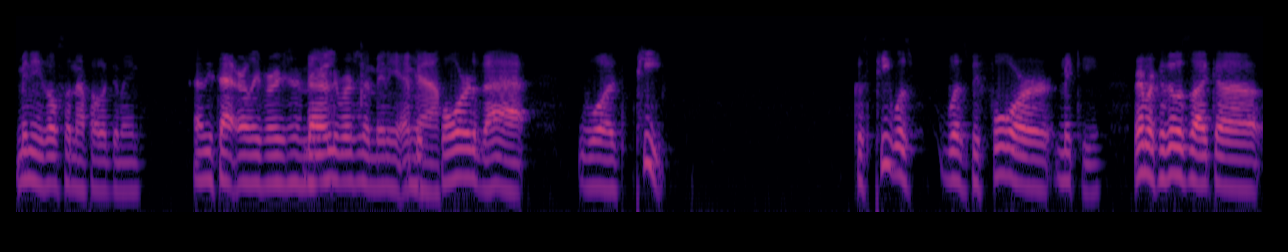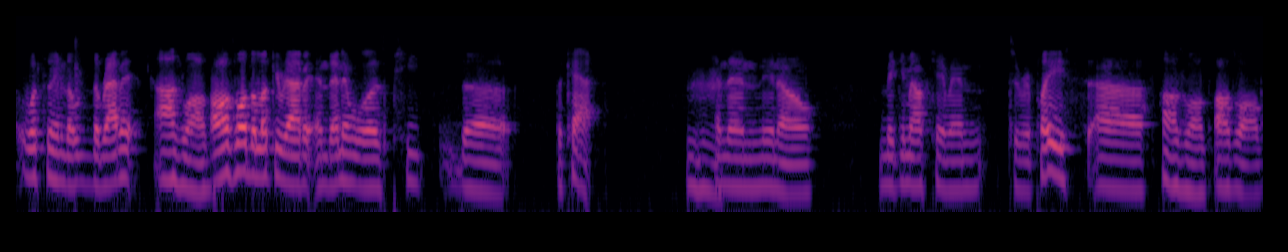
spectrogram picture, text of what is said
Minnie is also now public domain At least that early version of the early version of Minnie, and Yeah. before that was Pete, because Pete was was before Mickey. Remember, because it was like uh, what's the name? The the rabbit, Oswald. Oswald the Lucky Rabbit, and then it was Pete the the cat, hmm and then you know Mickey Mouse came in to replace uh, Oswald. Oswald.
